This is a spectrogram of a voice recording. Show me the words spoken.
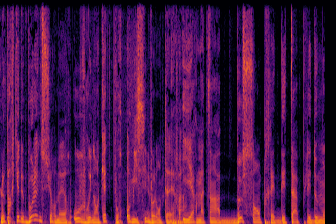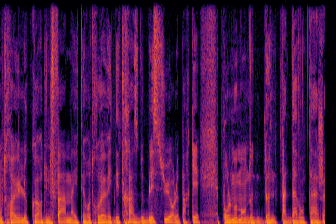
Le parquet de Boulogne-sur-Mer ouvre une enquête pour homicide volontaire. Hier matin à Bessan, près d'Étaples et de Montreuil, le corps d'une femme a été retrouvé avec des traces de blessures. Le parquet, pour le moment, ne donne pas davantage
